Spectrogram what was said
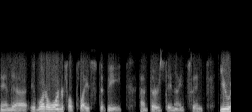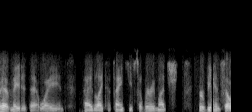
And uh, it, what a wonderful place to be on Thursday nights, and you have made it that way. And I'd like to thank you so very much for being so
